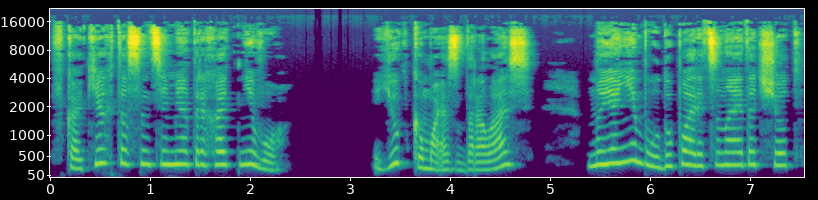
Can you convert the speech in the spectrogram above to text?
В каких-то сантиметрах от него. Юбка моя задралась, но я не буду париться на этот счет.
